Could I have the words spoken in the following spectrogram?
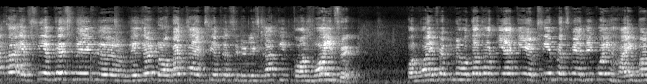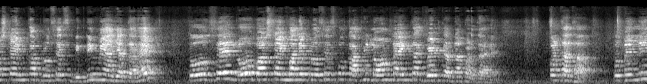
आपका एफसीएफएस में एक मेजर ड्रॉबैक था एफसीएफएस शेड्यूलिंग का कि कॉन्वॉय इफ़ेक्ट कॉन्वॉय इफ़ेक्ट में होता था क्या कि एफसीएफएस में यदि कोई हाई बस टाइम का प्रोसेस बिगनिंग में आ जाता है तो उसे लो बर्स्ट टाइम वाले प्रोसेस को काफ़ी लॉन्ग टाइम तक वेट करना पड़ता है। पड़ता था। तो मेनली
